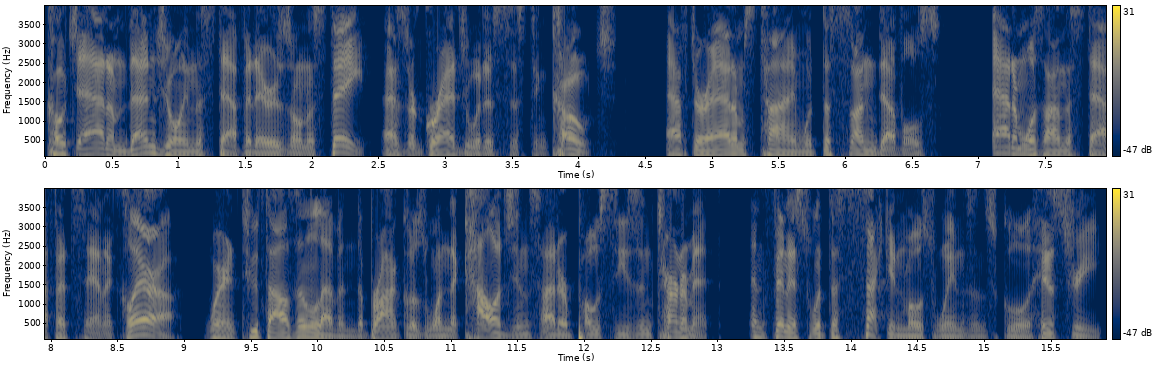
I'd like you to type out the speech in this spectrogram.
Coach Adam then joined the staff at Arizona State as a graduate assistant coach. After Adams' time with the Sun Devils, Adam was on the staff at Santa Clara, where in 2011 the Broncos won the College Insider postseason tournament and finished with the second most wins in school history.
